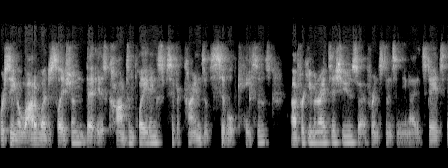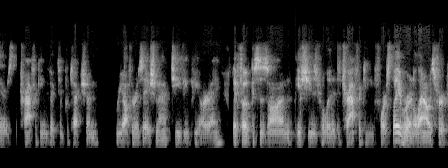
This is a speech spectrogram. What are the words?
We're seeing a lot of legislation that is contemplating specific kinds of civil cases uh, for human rights issues. Uh, for instance, in the United States, there's the Trafficking Victim Protection Reauthorization Act, TVPRA, that focuses on issues related to trafficking and forced labor and allows for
